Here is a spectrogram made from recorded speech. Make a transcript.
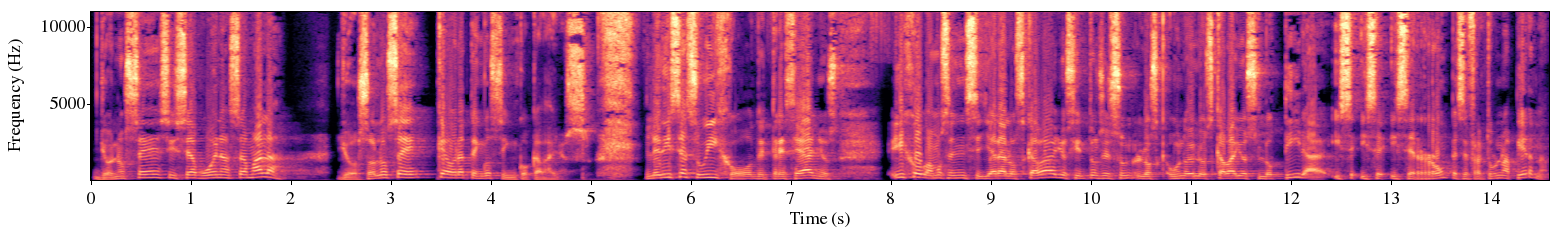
yo no sé si sea buena o sea mala. Yo solo sé que ahora tengo cinco caballos. Le dice a su hijo de 13 años, hijo, vamos a ensillar a los caballos. Y entonces uno de los caballos lo tira y se rompe, se fractura una pierna.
